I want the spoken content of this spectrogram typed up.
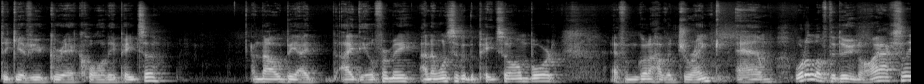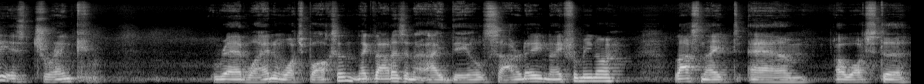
to give you great quality pizza, and that would be ideal for me. And then once I've got the pizza on board, if I'm gonna have a drink. Um, what I love to do now actually is drink red wine and watch boxing. Like that is an ideal Saturday night for me now. Last night, um, I watched the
